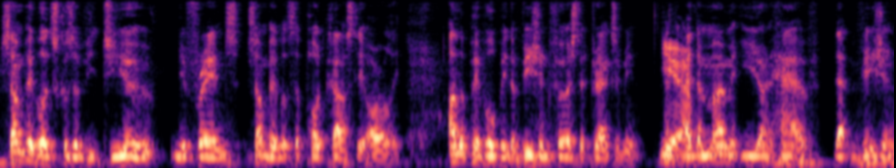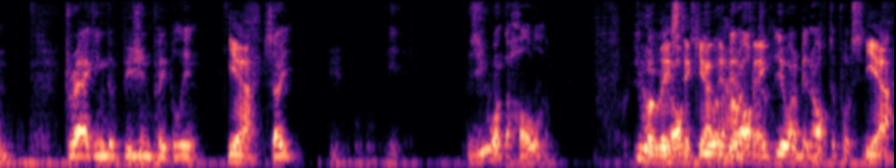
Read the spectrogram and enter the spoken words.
Some people it's because of you, to you, your friends. Some people it's the podcast, the orally. Other people will be the vision first that drags them in. And Yeah. At the moment, you don't have that vision dragging the vision people in. yeah. So you, you want the whole of them. You want to be an Holistic, yeah, you want the to be an whole thing. You want to be an octopus. Yeah.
